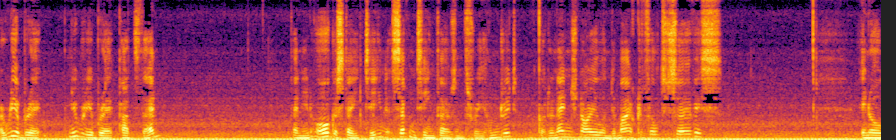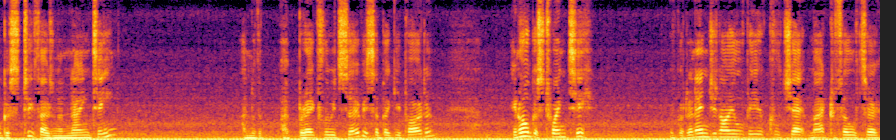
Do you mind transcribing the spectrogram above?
a rear brake, new rear brake pads then. Then in August 18 at 17,300, we've got an engine oil and a microfilter service. In August 2019, another brake fluid service, I beg your pardon. In August 20, we've got an engine oil, vehicle check, microfilter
